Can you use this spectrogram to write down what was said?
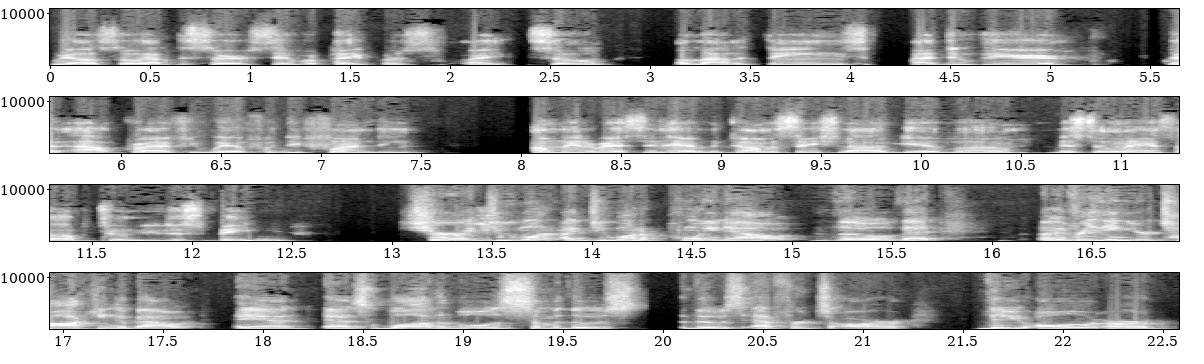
We also have to serve civil papers, right? So a lot of things I do hear the outcry, if you will, for defunding. I'm interested in having the conversation. I'll give uh, Mr. Lance opportunity to speak. Sure, I do want I do want to point out though that everything you're talking about, and as laudable as some of those those efforts are, they all are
